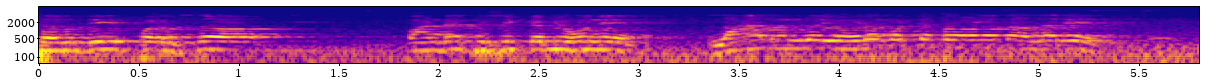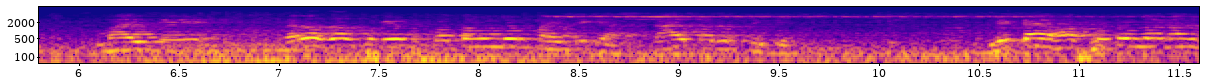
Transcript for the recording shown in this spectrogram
सर्दी पडस पांढऱ्या पिशी कमी होणे लहान मुलं एवढ्या मोठ्या प्रमाणात आजार आहेत. माहिती खरंच आज तुम्ही स्वतःहून जाऊन माहिती घ्या. काय परिस्थिती? मी काय हॉस्पिटलला काल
